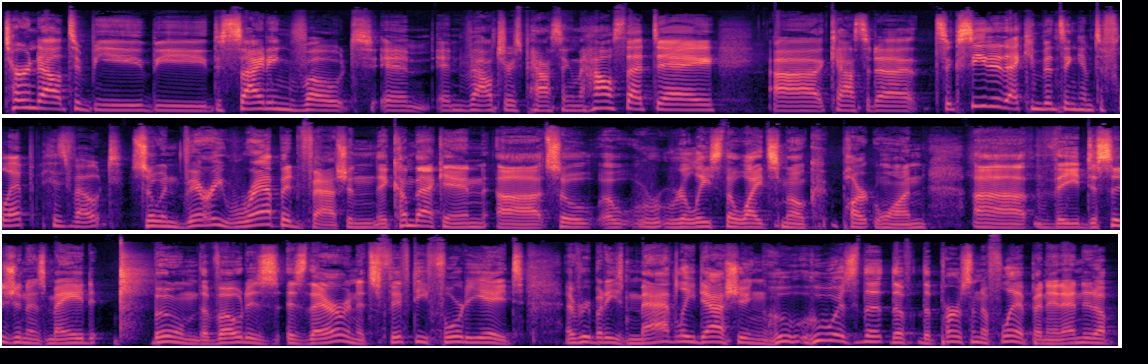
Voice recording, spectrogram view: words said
turned out to be the deciding vote in in vouchers passing the House that day uh, Casada succeeded at convincing him to flip his vote. So, in very rapid fashion, they come back in. Uh, so, uh, release the white smoke part one. Uh, the decision is made. Boom, the vote is is there, and it's 50 48. Everybody's madly dashing. Who who was the, the, the person to flip? And it ended up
